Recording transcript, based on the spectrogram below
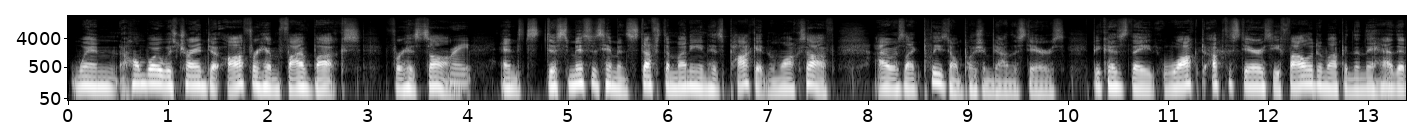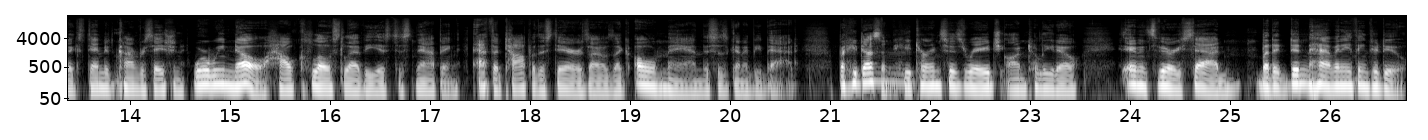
When Homeboy was trying to offer him five bucks for his song, Right. And dismisses him and stuffs the money in his pocket and walks off. I was like, please don't push him down the stairs because they walked up the stairs. He followed him up, and then they had that extended conversation where we know how close Levee is to snapping at the top of the stairs. I was like, oh man, this is going to be bad. But he doesn't. He mm. turns his rage on Toledo, and it's very sad, but it didn't have anything to do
